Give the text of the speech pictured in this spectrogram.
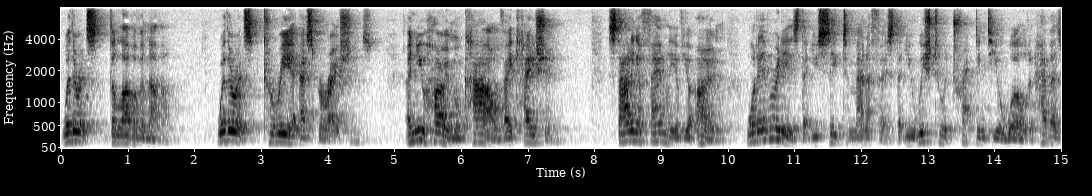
whether it's the love of another, whether it's career aspirations, a new home or car or vacation, starting a family of your own, whatever it is that you seek to manifest, that you wish to attract into your world and have as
